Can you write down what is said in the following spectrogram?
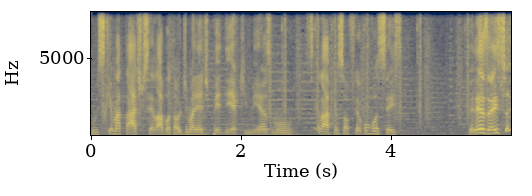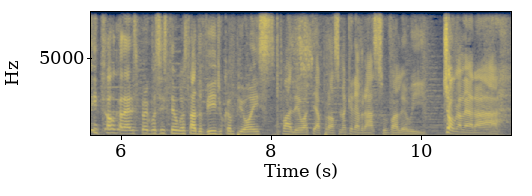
O esquema tático, sei lá, botar o de Maria de PD aqui mesmo. Sei lá, pessoal, fica com vocês. Beleza? É isso aí então, galera. Espero que vocês tenham gostado do vídeo, campeões. Valeu, até a próxima. Aquele abraço, valeu e tchau, galera!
